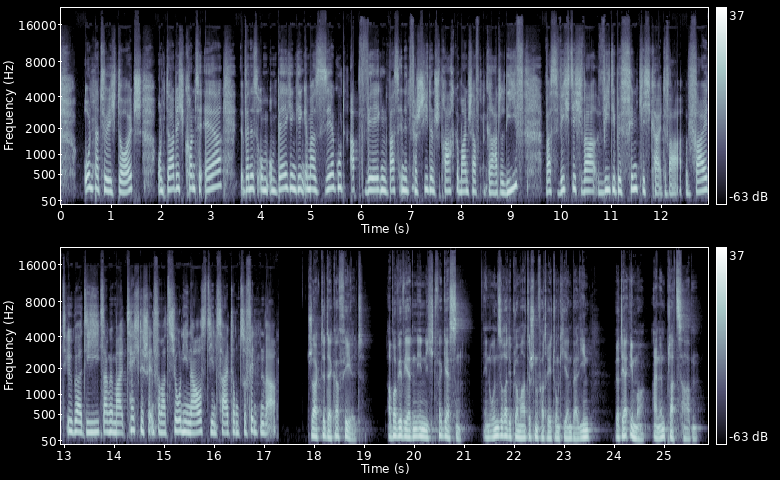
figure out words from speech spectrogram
und natürlich Deutsch. Und dadurch konnte er, wenn es um, um Belgien ging, immer sehr gut abwägen, was in den verschiedenen Sprachgemeinschaften gerade lief, was wichtig war, wie die Befindlichkeit war, weit über die, sagen wir mal, technische Information hinaus, die in Zeitungen zu finden war. Jacques de Decker fehlt. Aber wir werden ihn nicht vergessen. In unserer diplomatischen Vertretung hier in Berlin wird er immer einen Platz haben.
